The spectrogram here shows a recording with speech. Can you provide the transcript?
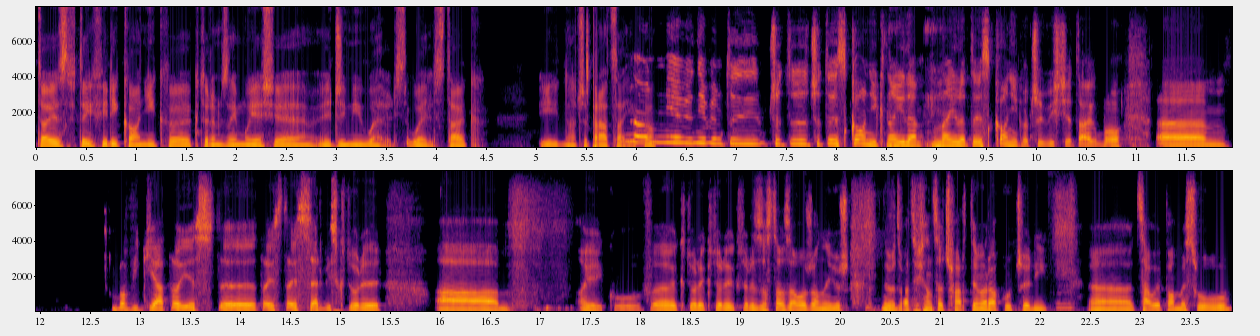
to jest w tej chwili konik, e, którym zajmuje się Jimmy Wells, Wells tak? I znaczy praca jego? No, nie, nie wiem, czy, to, czy to jest konik, na ile, na ile to jest konik oczywiście, tak? Bo, um, bo Wikia to jest, e, to jest, to jest serwis, który um, ojejku, który, który, który został założony już w 2004 roku, czyli e, cały pomysł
